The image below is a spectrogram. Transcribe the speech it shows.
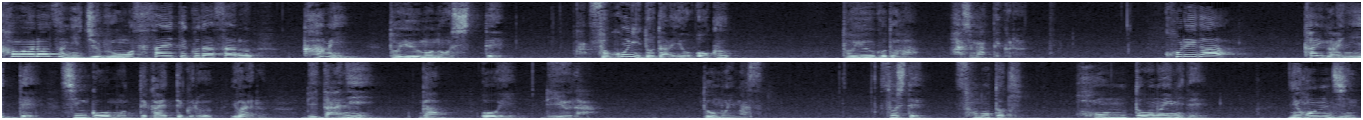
変わらずに自分を支えてくださる神というものを知ってそこに土台を置くということが始まってくる。これが海外に行って信仰を持って帰ってくるいわゆるリタニーが多い理由だ。と思います。そしてその時本当の意味で日本人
